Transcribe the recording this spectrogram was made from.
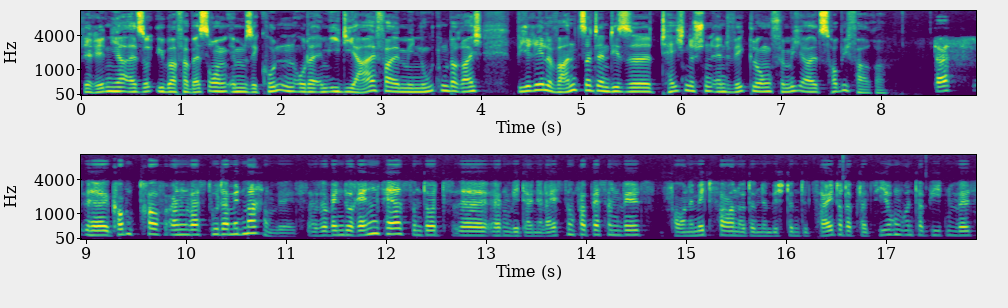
Wir reden hier also über Verbesserungen im Sekunden- oder im Idealfall im Minutenbereich. Wie relevant sind denn diese technischen Entwicklungen für mich als Hobbyfahrer? Das äh, kommt drauf an, was du damit machen willst. Also wenn du Rennen fährst und dort äh, irgendwie deine Leistung verbessern willst, vorne mitfahren oder eine bestimmte Zeit oder Platzierung unterbieten willst,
